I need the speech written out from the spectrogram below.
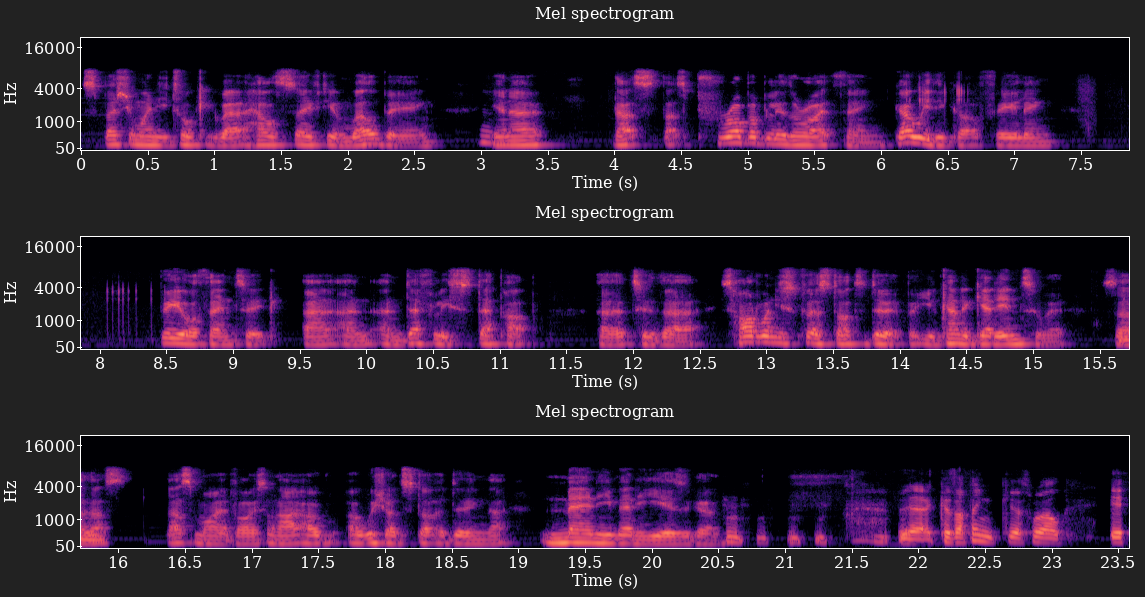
especially when you're talking about health, safety, and well-being, mm. you know, that's that's probably the right thing. Go with your gut feeling, be authentic, and and, and definitely step up uh, to that. It's hard when you first start to do it, but you kind of get into it. So mm. that's that's my advice, and I, I, I wish I'd started doing that many many years ago. yeah, because I think as well, if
